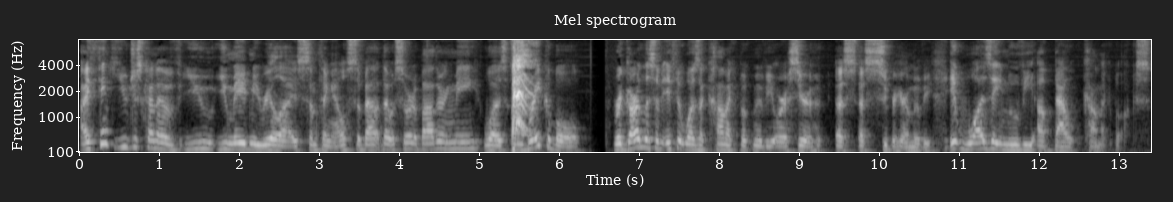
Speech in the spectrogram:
I think you just kind of you you made me realize something else about that was sort of bothering me was Unbreakable. regardless of if it was a comic book movie or a, ser- a, a superhero movie, it was a movie about comic books,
